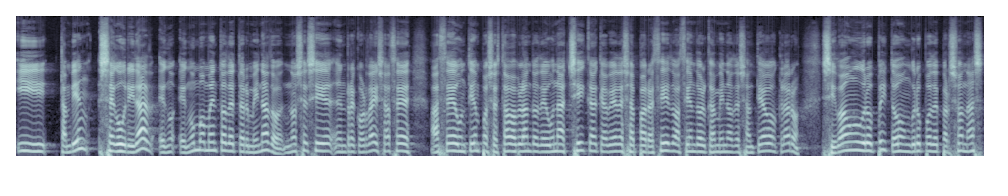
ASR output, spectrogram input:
Y también seguridad en, un momento determinado. No sé si recordáis, hace, hace un tiempo se estaba hablando de una chica que había desaparecido haciendo el camino de Santiago. Claro, si va un grupito, un grupo de personas,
